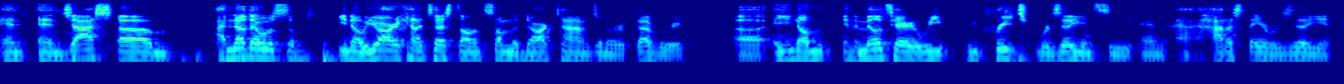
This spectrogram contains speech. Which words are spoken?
and and Josh, um, I know there was some, you know, you already kind of touched on some of the dark times in the recovery. Uh, and you know, in the military, we we preach resiliency and uh, how to stay resilient.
